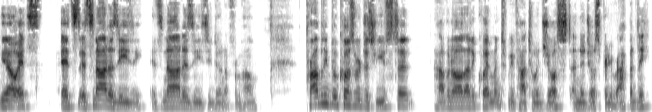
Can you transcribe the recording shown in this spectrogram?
you know, it's, it's, it's not as easy. It's not as easy doing it from home. Probably because we're just used to having all that equipment, we've had to adjust and adjust pretty rapidly,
